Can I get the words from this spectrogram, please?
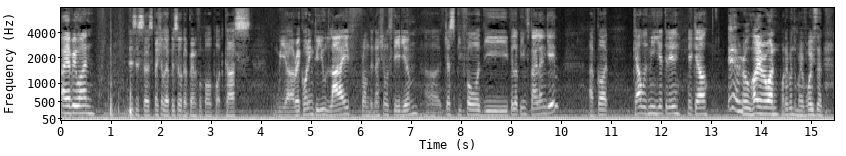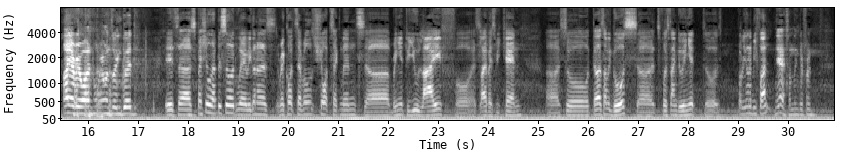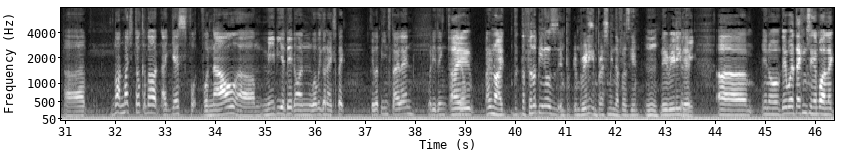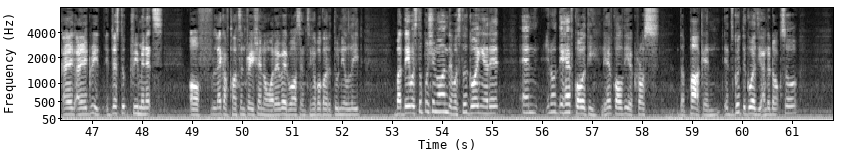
Hi everyone. This is a special episode of Prem Football Podcast. We are recording to you live from the National Stadium uh, just before the Philippines Thailand game. I've got Cal with me here today. Hey Cal. Hey, Harold. Hi, everyone. What happened to my voice then? Hi, everyone. Hope everyone's doing good. It's a special episode where we're gonna record several short segments, uh, bring it to you live or as live as we can. Uh, so tell us how it goes. Uh, it's first time doing it, so probably gonna be fun. Yeah, something different. Uh, not much to talk about, I guess, for, for now. Um, maybe a bit on what we're going to expect Philippines, Thailand. What do you think? I I don't know. I, the, the Filipinos imp- really impressed me in the first game. Mm. They really Agreed. did. Um, you know, they were attacking Singapore, and like I, I agree. It just took three minutes of lack of concentration or whatever it was, and Singapore got a 2 0 lead. But they were still pushing on, they were still going at it, and you know, they have quality. They have quality across the park, and it's good to go as the underdog. So,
